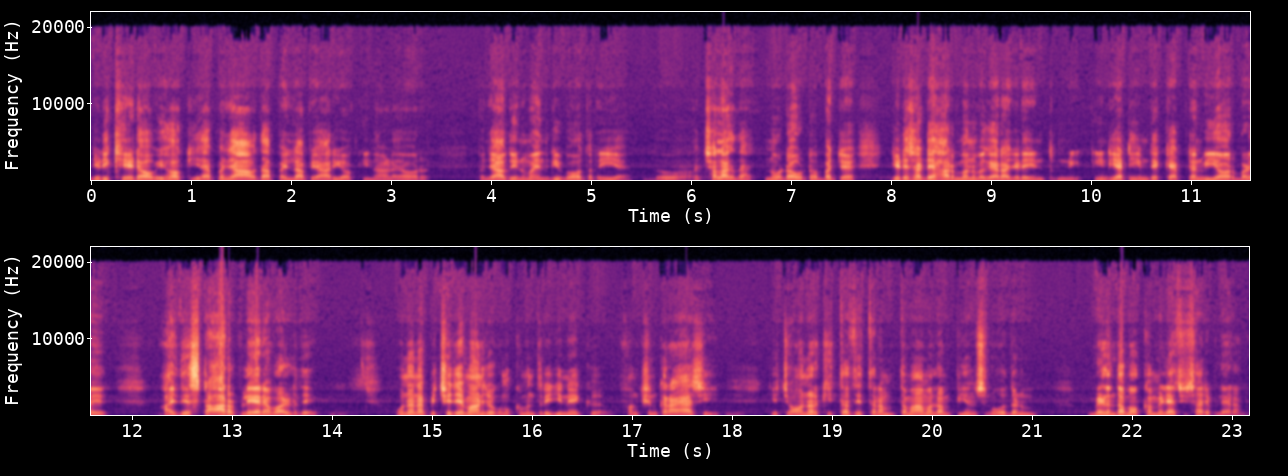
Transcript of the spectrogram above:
ਜਿਹੜੀ ਖੇਡ ਆ ਉਹ ਵੀ ਹਾਕੀ ਆ ਪੰਜਾਬ ਦਾ ਪਹਿਲਾ ਪਿਆਰ ਹੀ ਹਾਕੀ ਨਾਲ ਹੈ ਔਰ ਪੰਜਾਬ ਦੀ ਨੁਮਾਇੰਦਗੀ ਬਹੁਤ ਰਹੀ ਹੈ ਤੋ ਅੱਛਾ ਲੱਗਦਾ ਨੋ ਡਾਊਟ ਬੱਚੇ ਜਿਹੜੇ ਸਾਡੇ ਹਰਮਨ ਵਗੈਰਾ ਜਿਹੜੇ ਇੰਟ- ਇੰਡੀਆ ਟੀਮ ਦੇ ਕੈਪਟਨ ਵੀ ਆ ਔਰ ਬੜੇ ਅੱਜ ਦੇ ਸਟਾਰ ਪਲੇਅਰ ਹੈ ਵਰਲਡ ਦੇ ਉਹਨਾਂ ਨੇ ਪਿੱਛੇ ਜੇ ਮਾਨਯੋਗ ਮੁੱਖ ਮੰਤਰੀ ਜੀ ਨੇ ਇੱਕ ਫੰਕਸ਼ਨ ਕਰਾਇਆ ਸੀ ਇਹ ਆਨਰ ਕੀਤਾ ਸੀ तमाम 올림픽ੀਅਨਸ ਨੂੰ ਉਦੋਂ ਮਿਲਣ ਦਾ ਮੌਕਾ ਮਿਲਿਆ ਸੀ ਸਾਰੇ ਪਲੇਅਰਾਂ ਨੂੰ।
